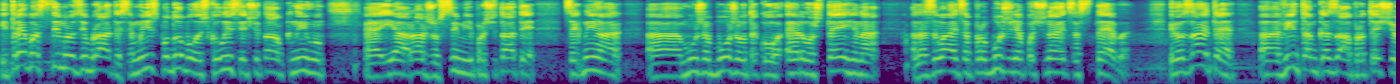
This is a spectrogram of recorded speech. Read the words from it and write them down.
І треба з цим розібратися. Мені сподобалось, колись я читав книгу. е, Я раджу всім її прочитати. Це книга е, мужа Божого такого Ерло Штейгена. а Називається Пробудження починається з тебе. І от знаєте, е, він там казав про те, що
